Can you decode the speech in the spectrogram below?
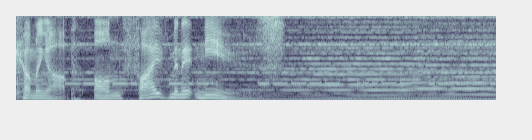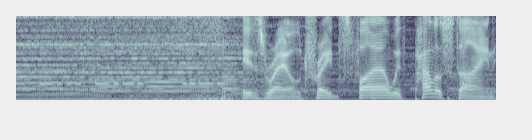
Coming up on 5 Minute News. Israel trades fire with Palestine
